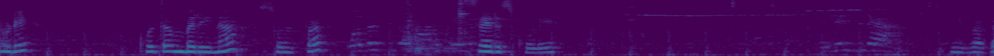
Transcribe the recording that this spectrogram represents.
ನೋಡಿ, ಕೊತ್ತಂಬರಿನ ಸ್ವಲ್ಪ ಸೇರಿಸ್ಕೊಳ್ಳಿ. ಇವಾಗ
